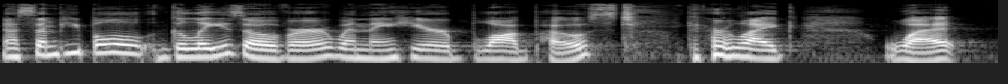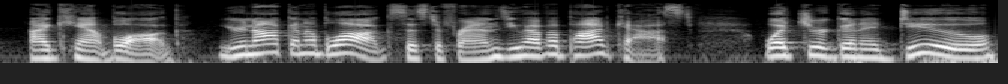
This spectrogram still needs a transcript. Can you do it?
Now, some people glaze over when they hear blog post. They're like, what? I can't blog. You're not going to blog, sister friends. You have a podcast. What you're going to do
